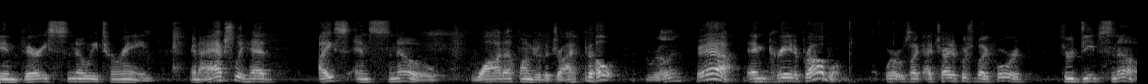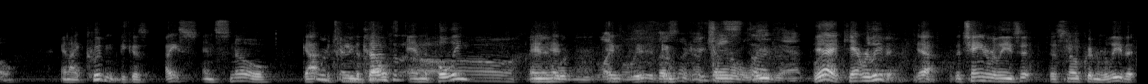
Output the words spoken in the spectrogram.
in very snowy terrain. And I actually had ice and snow wad up under the drive belt. Really? Yeah, and create a problem where it was like I tried to push the bike forward through deep snow, and I couldn't because ice and snow got Would between the belt the- and the pulley. Oh. and it had, wouldn't like and- relieve, it doesn't like a it chain will relieve stuck. that. yeah, it can't relieve it. Yeah, the chain relieves it. The snow couldn't relieve it.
